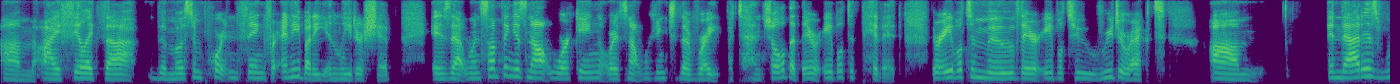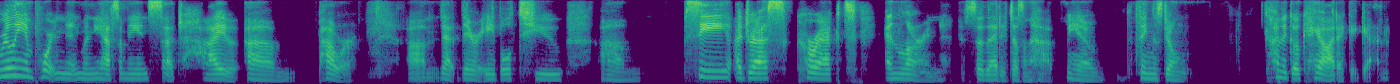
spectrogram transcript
Um, I feel like the, the most important thing for anybody in leadership is that when something is not working or it's not working to the right potential, that they're able to pivot, they're able to move, they're able to redirect. Um, and that is really important and when you have somebody in such high um, power um, that they're able to um, see, address, correct, and learn so that it doesn't have, you know, things don't kind of go chaotic again.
